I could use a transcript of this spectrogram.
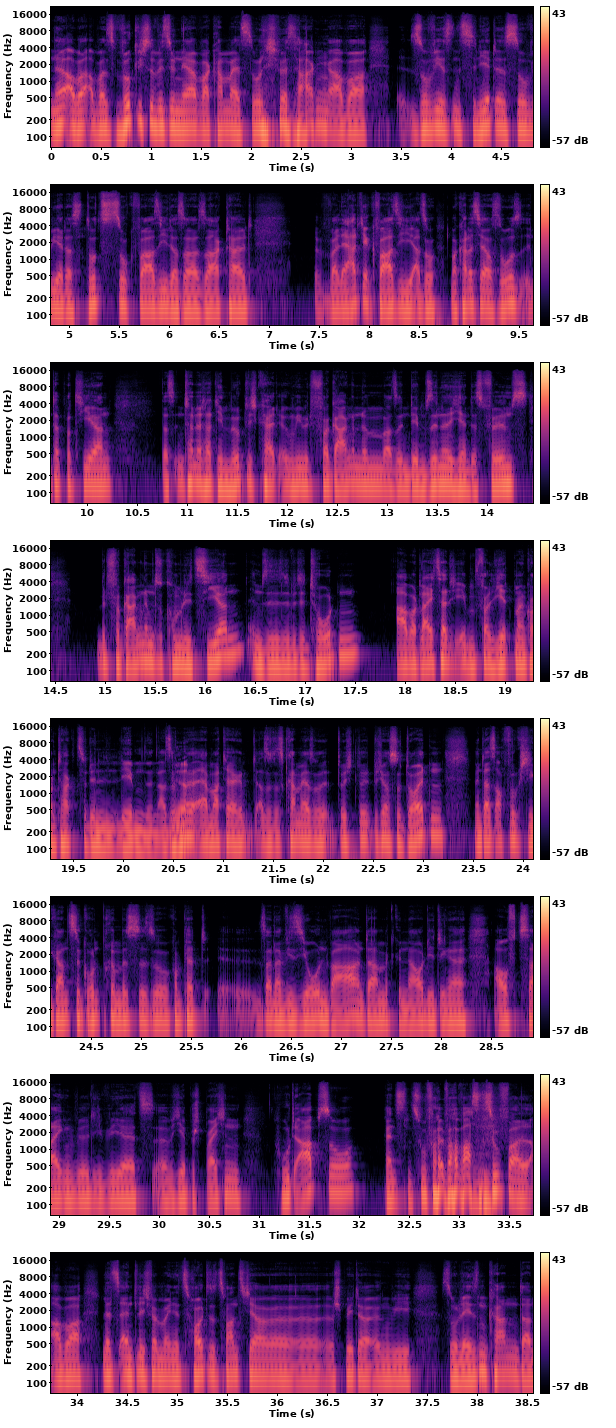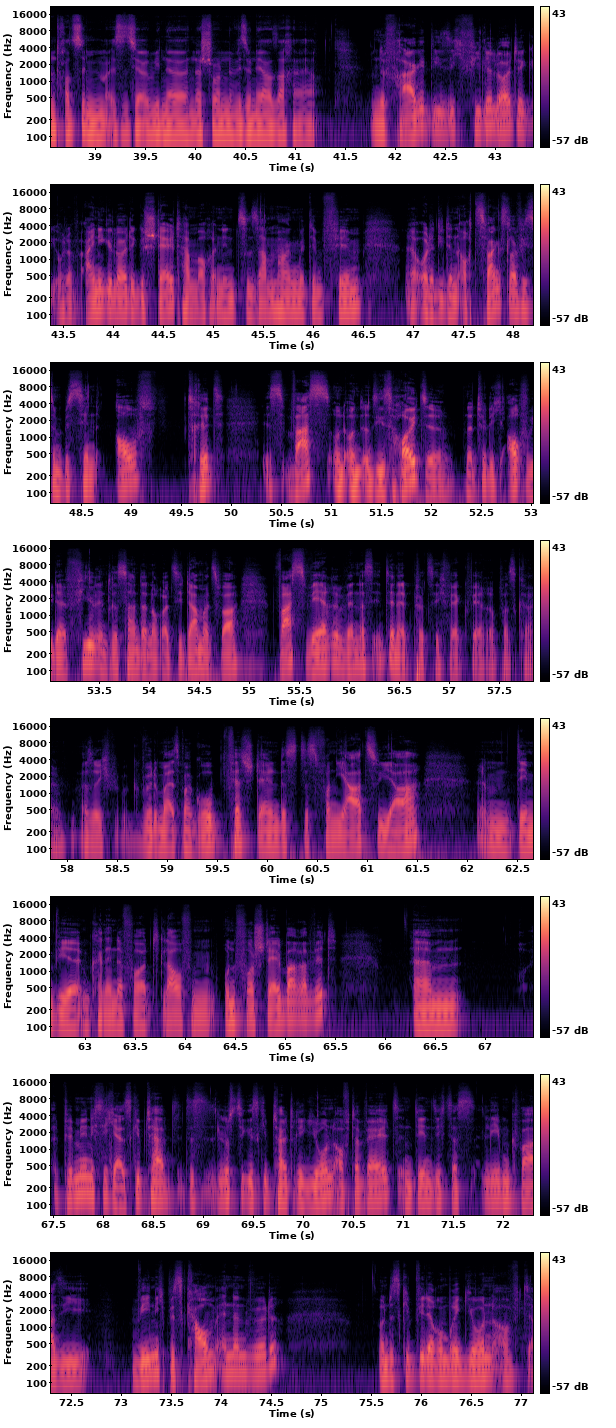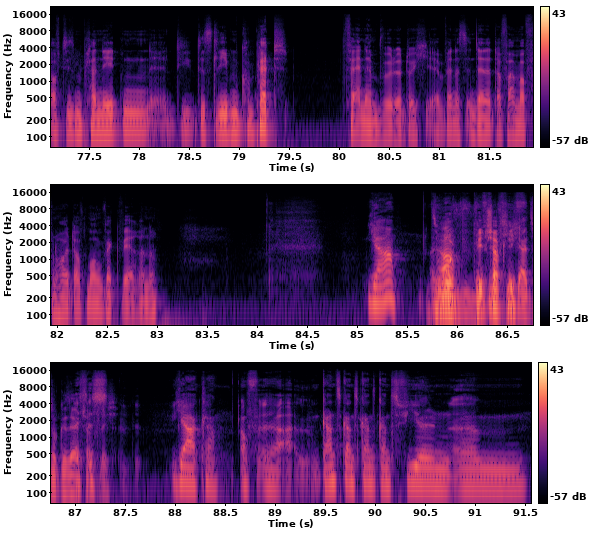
Ne, aber, aber es wirklich so visionär war, kann man jetzt so nicht mehr sagen. Aber so wie es inszeniert ist, so wie er das nutzt, so quasi, dass er sagt halt, weil er hat ja quasi, also man kann es ja auch so interpretieren, das Internet hat die Möglichkeit, irgendwie mit Vergangenem, also in dem Sinne hier des Films, mit Vergangenem zu kommunizieren, im Sinne mit den Toten, aber gleichzeitig eben verliert man Kontakt zu den Lebenden. Also ja. ne, er macht ja, also das kann man ja so durch, durchaus so deuten, wenn das auch wirklich die ganze Grundprämisse so komplett äh, seiner Vision war und damit genau die Dinge aufzeigen will, die wir jetzt äh, hier besprechen. Hut ab so. Wenn es ein Zufall war, war es ein mhm. Zufall, aber letztendlich, wenn man jetzt heute 20 Jahre äh, später irgendwie so lesen kann, dann trotzdem ist es ja irgendwie eine, eine schon eine visionäre Sache, ja. Eine Frage, die sich viele Leute oder einige Leute gestellt haben, auch in dem Zusammenhang mit dem Film, oder die dann auch zwangsläufig so ein bisschen auftritt, ist was, und, und, und sie ist heute natürlich auch wieder viel interessanter noch, als sie damals war, was wäre, wenn das Internet plötzlich weg wäre, Pascal? Also ich würde mal erstmal grob feststellen, dass das von Jahr zu Jahr, ähm, dem wir im Kalender fortlaufen, unvorstellbarer wird. Ähm, bin mir nicht sicher. Es gibt halt, das Lustige, es gibt halt Regionen auf der Welt, in denen sich das Leben quasi wenig bis kaum ändern würde. Und es gibt wiederum Regionen auf, auf diesem Planeten, die das Leben komplett verändern würde, durch, äh, wenn das Internet auf einmal von heute auf morgen weg wäre, ne? Ja. Sowohl ja, wirtschaftlich als auch gesellschaftlich. Ist, ja, klar. Auf äh, ganz, ganz, ganz, ganz vielen ähm,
